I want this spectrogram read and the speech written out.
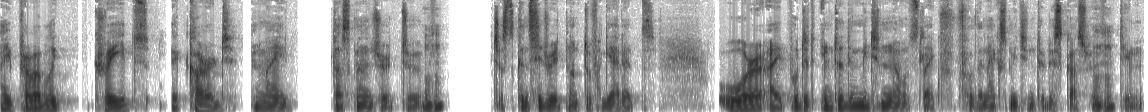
I probably create a card in my task manager to mm-hmm. just consider it, not to forget it. or I put it into the meeting notes, like for the next meeting to discuss with Mhm. the team.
